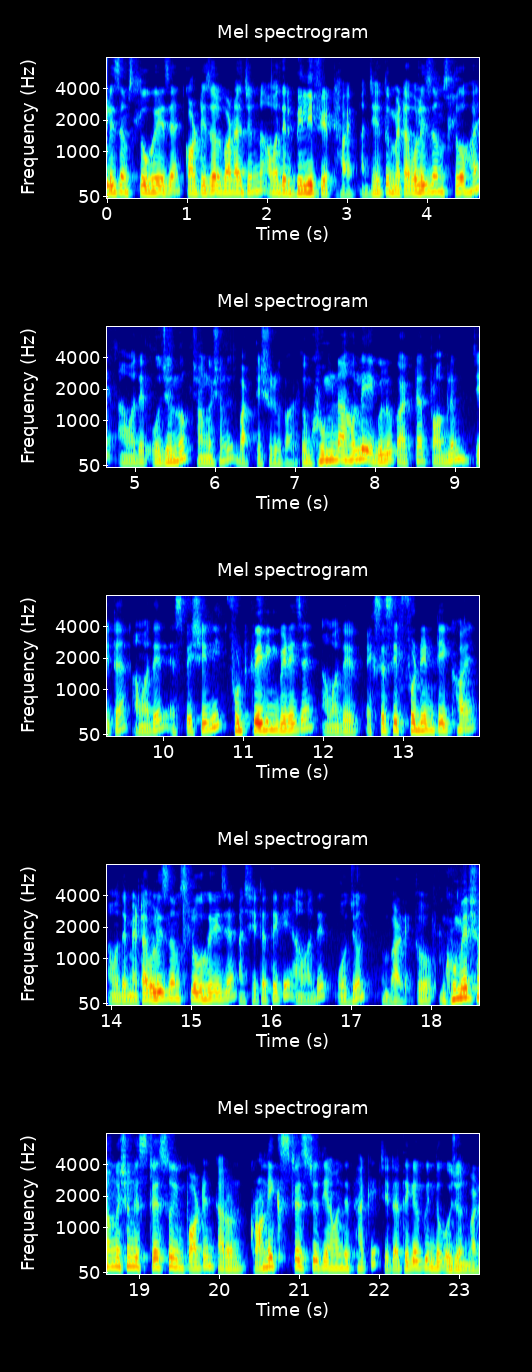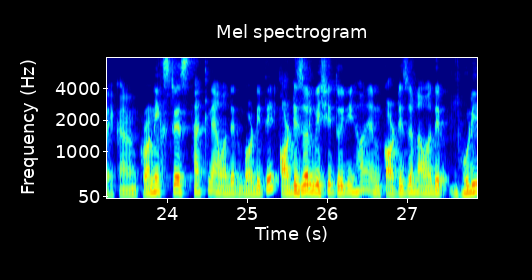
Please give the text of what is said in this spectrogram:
মেটাবলিজম স্লো হয়ে যায় কর্টিজল বাড়ার জন্য আমাদের বেলি ফেট হয়। আর যেহেতু মেটাবলিজম স্লো হয়, আমাদের ওজনও সঙ্গে সঙ্গে বাড়তে শুরু করে। তো ঘুম না হলে এগুলো কয়েকটা প্রবলেম যেটা আমাদের স্পেশালি ফুড ক্রেভিং বেড়ে যায়, আমাদের এক্সেসিভ ফুড ইনটেক হয়, আমাদের মেটাবলিজম স্লো হয়ে যায়, আর সেটা থেকে আমাদের ওজন বাড়ে। তো ঘুমের সঙ্গে সঙ্গে স্ট্রেসও ইম্পর্টেন্ট কারণ ক্রনিক স্ট্রেস যদি আমাদের থাকে, সেটা থেকেও কিন্তু ওজন বাড়ে। কারণ ক্রনিক স্ট্রেস থাকলে আমাদের বডিতে কর্টিজল বেশি তৈরি হয় অ্যান্ড কর্টিজল আমাদের ভুঁড়ি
